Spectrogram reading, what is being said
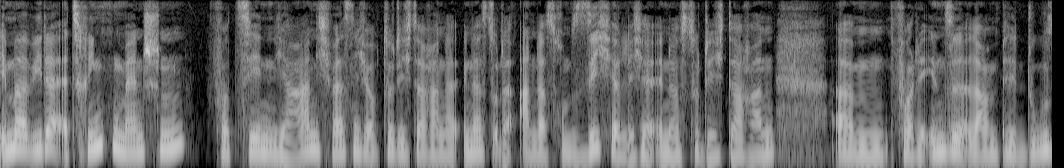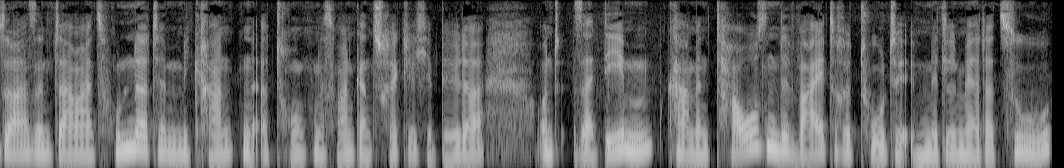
Immer wieder ertrinken Menschen vor zehn Jahren, ich weiß nicht, ob du dich daran erinnerst oder andersrum, sicherlich erinnerst du dich daran, ähm, vor der Insel Lampedusa sind damals hunderte Migranten ertrunken. Das waren ganz schreckliche Bilder. Und seitdem kamen tausende weitere Tote im Mittelmeer dazu.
